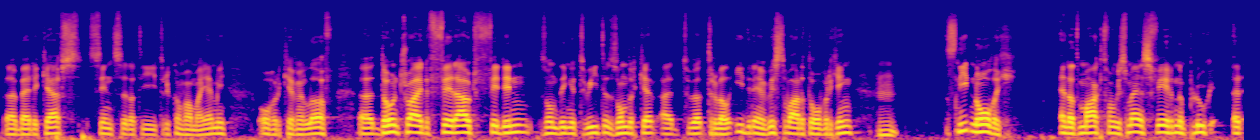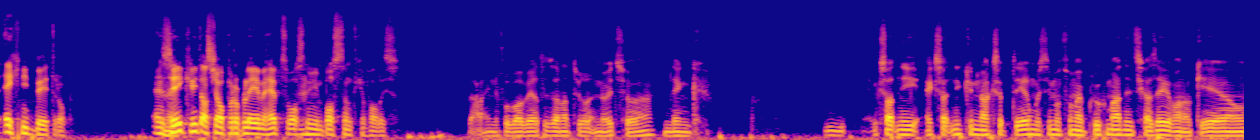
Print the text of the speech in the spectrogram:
eh, bij de Cavs, sinds eh, dat hij terugkwam van Miami, over Kevin Love. Eh, don't try to fit out, fit in. Zo'n dingen tweeten, zonder terwijl, terwijl iedereen wist waar het over ging. Dat is niet nodig. En dat maakt volgens mij een sfeer in de ploeg er echt niet beter op. En Nee. zeker niet als je al problemen hebt, zoals nu in Boston het geval is. Ja, in de voetbalwereld is dat natuurlijk nooit zo. Hè. Ik denk, ik zou, het niet, ik zou het niet kunnen accepteren moest iemand van mijn ploegmaat iets gaan zeggen van oké, eh,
